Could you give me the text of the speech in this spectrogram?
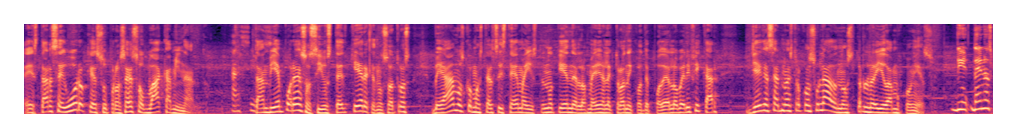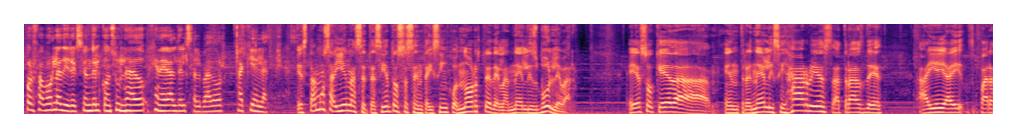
estar seguro que su proceso va caminando. También por eso, si usted quiere que nosotros veamos cómo está el sistema y usted no tiene los medios electrónicos de poderlo verificar, llegue a ser nuestro consulado, nosotros le ayudamos con eso. Denos por favor la dirección del Consulado General del Salvador aquí en Las Vegas. Estamos ahí en la 765 norte de la Nellis Boulevard. Eso queda entre Nellis y Harris, atrás de Ahí hay, para,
